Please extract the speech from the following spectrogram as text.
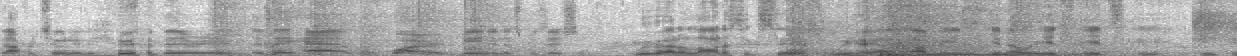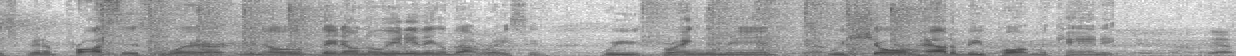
the opportunity that they're in, that they have acquired being in this position. We've had a lot of success. We have, I mean, you know, it's it's it, it's been a process where you know they don't know anything about racing. We bring them in, we show them how to be part mechanic. Yep.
